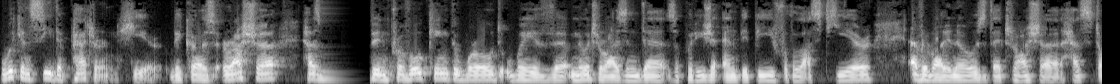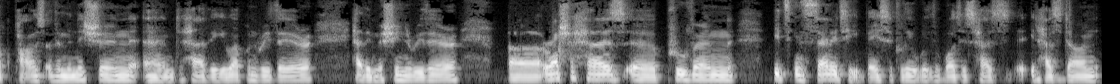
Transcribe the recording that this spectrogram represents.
we can see the pattern here because Russia has been provoking the world with uh, militarizing the Zaporizhia NPP for the last year. Everybody knows that Russia has stockpiles of ammunition and heavy weaponry there, heavy machinery there. Uh, Russia has uh, proven its insanity basically with what it has it has done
